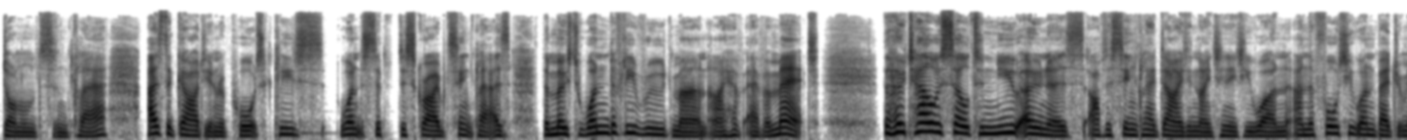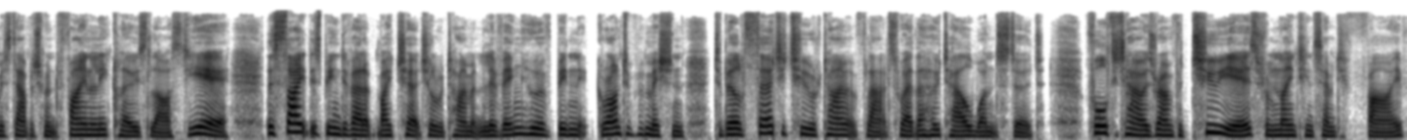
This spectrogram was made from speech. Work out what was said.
Donald Sinclair. As the Guardian reports, Cleese once described Sinclair as the most wonderfully rude man I have ever met. The hotel was sold to new owners after Sinclair died in 1981, and the 41 bedroom establishment finally closed last year. The site is being developed by Churchill Retirement Living, who have been granted permission to build 32 retirement flats where the hotel once stood. Fawlty Towers ran for two years from 1975.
